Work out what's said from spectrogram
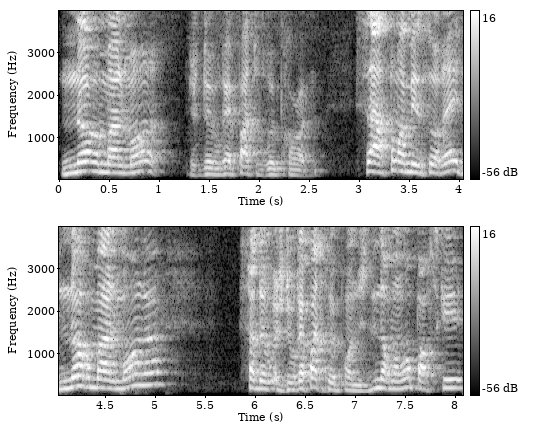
normalement, je devrais pas te reprendre. Ça retombe à mes oreilles, normalement, là, ça devrait, je devrais pas te reprendre. Je dis normalement parce que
